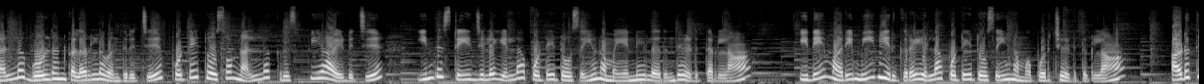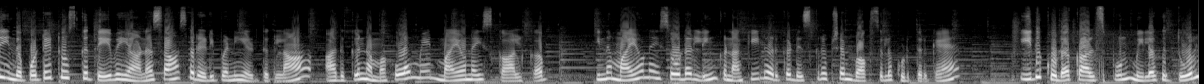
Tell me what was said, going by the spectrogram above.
நல்ல கோல்டன் கலரில் வந்துருச்சு. பொட்டேட்டோஸும் நல்ல கிறிஸ்பியாக ஆயிடுச்சு. இந்த ஸ்டேஜில் எல்லா பொட்டேட்டோஸையும் நம்ம எண்ணெயிலேருந்து எடுத்துடலாம். இதே மாதிரி மீதி இருக்கிற எல்லா பொட்டேட்டோஸையும் நம்ம பொறிச்சு எடுத்துக்கலாம். அடுத்து இந்த பொட்டேட்டோஸ்க்கு தேவையான சாஸை ரெடி பண்ணி எடுத்துக்கலாம். அதுக்கு நம்ம ஹோம்மேட் மயோனைஸ் கால் கப் இந்த மயோனைஸோட லிங்க் நான் கீழே இருக்க டிஸ்கிரிப்ஷன் பாக்ஸில் கொடுத்துருக்கேன். இது கூட கால் ஸ்பூன் மிளகுத்தூள்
